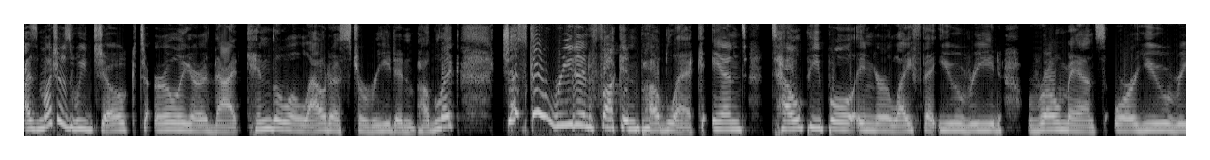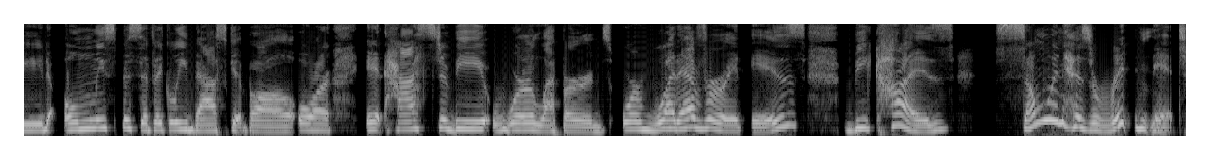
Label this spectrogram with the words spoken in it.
as much as we joked earlier that Kindle allowed us to read in public, just go read in fucking public and tell people in your life that you read romance or you read only specifically basketball or it has to be were leopards or whatever it is because someone has written it,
